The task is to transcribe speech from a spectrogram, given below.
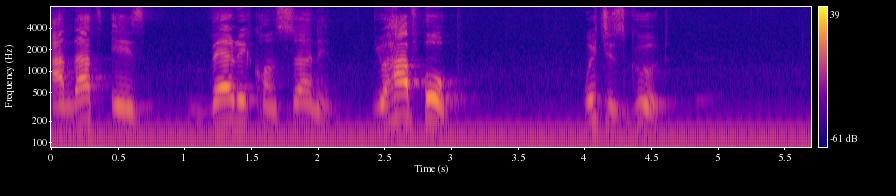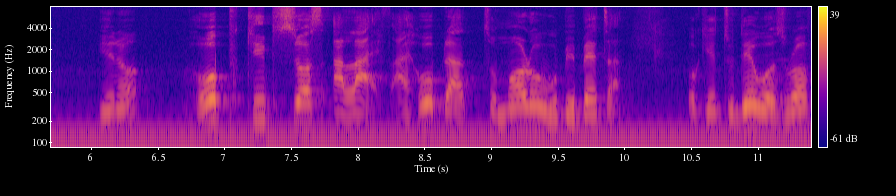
And that is very concerning. You have hope, which is good. You know, hope keeps us alive. I hope that tomorrow will be better. Okay, today was rough.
